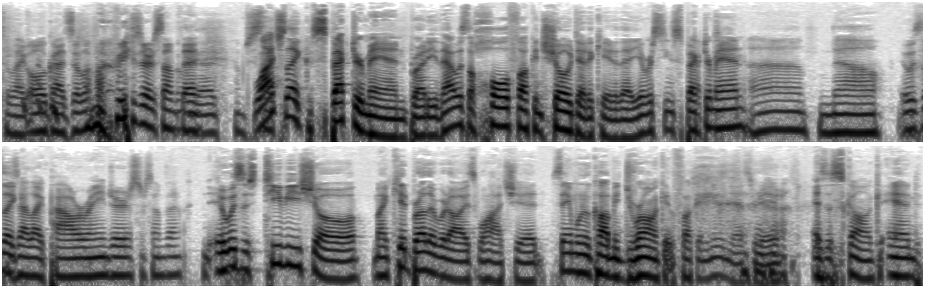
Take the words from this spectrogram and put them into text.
to like old Godzilla movies or something. Just Watch like Spectreman, buddy. That was the whole fucking show dedicated to that. You ever seen Spectreman? like, uh, no. It was Is like that like Power Rangers or something? it was this TV show. My kid brother would always watch it. Same one who called me drunk at fucking noon yesterday as a skunk. And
